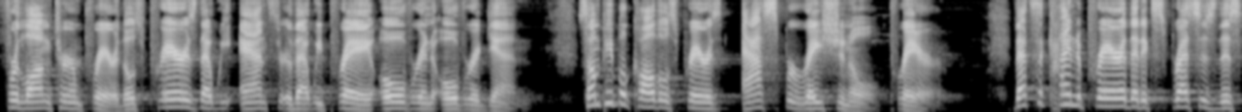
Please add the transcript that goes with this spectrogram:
for long term prayer, those prayers that we answer, that we pray over and over again. Some people call those prayers aspirational prayer. That's the kind of prayer that expresses this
